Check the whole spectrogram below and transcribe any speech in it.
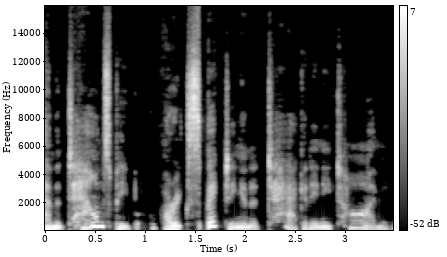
and the townspeople are expecting an attack at any time.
